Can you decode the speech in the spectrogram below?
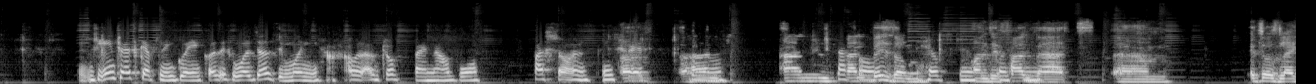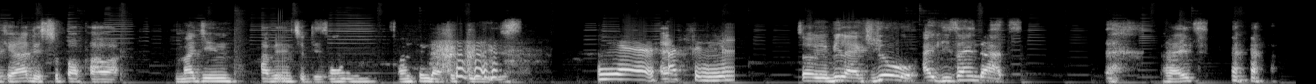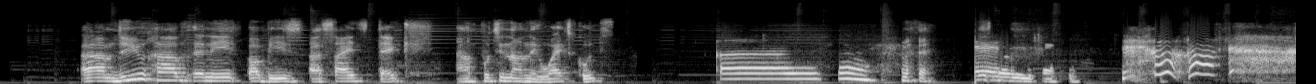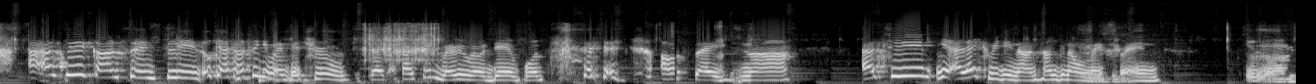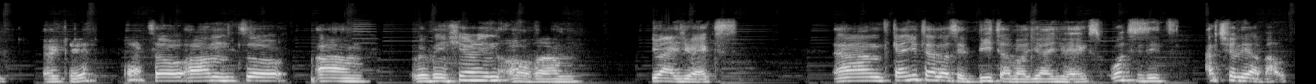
The interest kept me going because if it was just the money, I would have dropped by now. But passion, interest, Um, you know, and and, and based on on the fact that um, it was like you had a superpower. Imagine having to design something that you people use. Yes, Eh. actually, So you'd be like, yo, I designed that. right? um, do you have any hobbies aside tech and putting on a white coat? um, hmm. Please tell me you can. I actually can't sing, please. Okay, I can sing in my bedroom. Like I can sing very well there, but outside, nah. Actually, yeah, I like reading and hanging out with my friends. You know. Um, okay. Yeah. So um so um we've been hearing of um UI UX. And can you tell us a bit about UI UX? What is it actually about?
